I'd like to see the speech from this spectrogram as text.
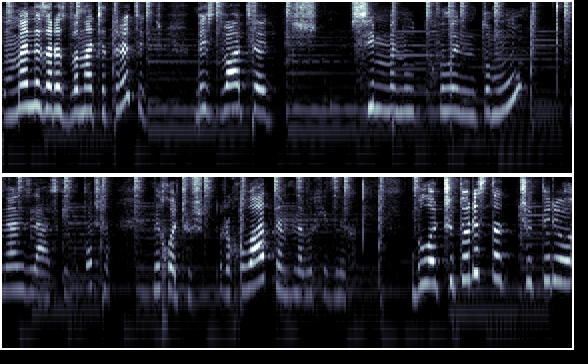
У мене зараз 12.30, десь 27 минут хвилин тому. Ну, не знаю скільки точно. Не хочу рахувати на вихідних. Було 404,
